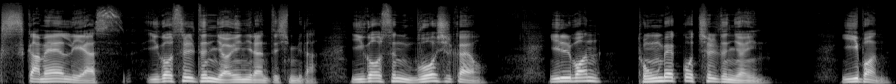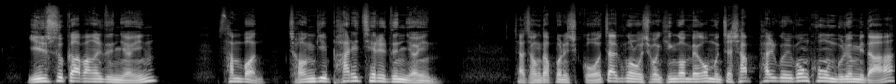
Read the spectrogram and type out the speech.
aux Camélias 이것을 든 여인이란 뜻입니다. 이것은 무엇일까요? 1번 동백꽃을 든 여인 2번 일수 가방을 든 여인 3번 전기 파리채를 든 여인 자, 정답 보내시고 짧은 건 50원, 긴 건 100원, 문자 샵 8910 콩은 무료입니다.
